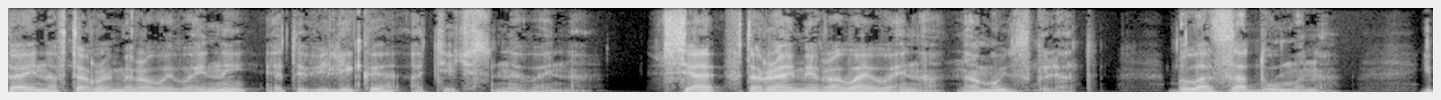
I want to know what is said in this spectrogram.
Тайна Второй мировой войны – это Великая Отечественная война. Вся Вторая мировая война, на мой взгляд, была задумана и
